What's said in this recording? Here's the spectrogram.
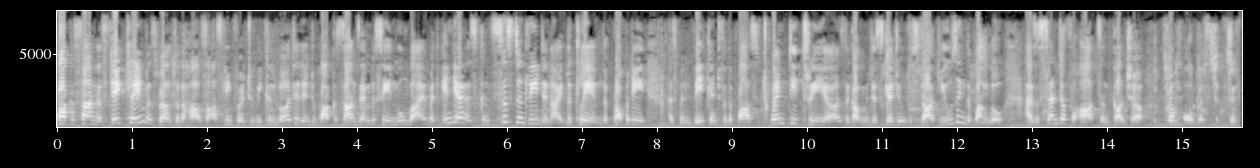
Pakistan has state claim as well to the house, asking for it to be converted into Pakistan's embassy in Mumbai, but India has consistently denied the claim. The property has been vacant for the past 23 years. The government is scheduled to start using the bungalow as a center for arts and culture from August 15.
